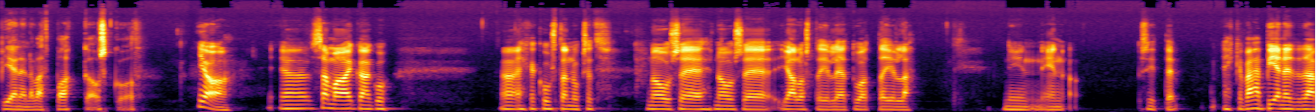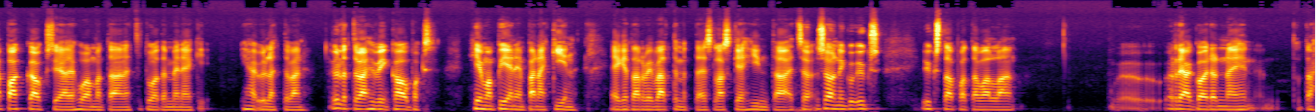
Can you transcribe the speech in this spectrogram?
pienenevät pakkauskoot. Joo, ja samaan aikaan kun ehkä kustannukset nousee, nousee jalostajilla ja tuottajilla, niin, niin sitten ehkä vähän pienennetään pakkauksia ja huomataan, että tuote meneekin ihan yllättävän, yllättävän hyvin kaupaksi hieman pienempänäkin, eikä tarvitse välttämättä edes laskea hintaa. Et se on, se on niin yksi, yksi tapa tavallaan reagoida näihin tota,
